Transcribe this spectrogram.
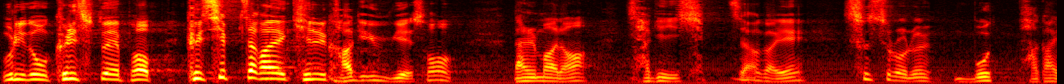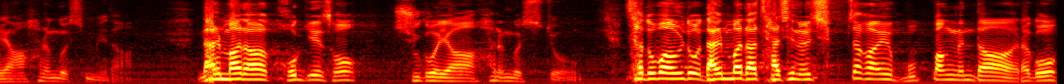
우리도 그리스도의 법, 그 십자가의 길 가기 위해서 날마다 자기 십자가에 스스로를 못 박아야 하는 것입니다. 날마다 거기에서 죽어야 하는 것이죠. 사도 바울도 날마다 자신을 십자가에 못 박는다라고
